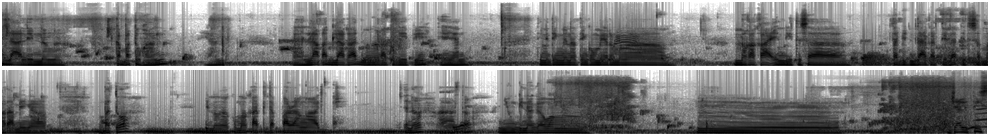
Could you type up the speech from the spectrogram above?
ilalim ng uh, kabatuhan. Yan. Yan, lakad-lakad mga kapilipi yan. Tinitingnan natin kung meron mga makakain dito sa tabing dagat nila dito sa maraming uh, bato yung mga kumakapit na parang uh, ano ah to yung ginagawang hmm, jellyfish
